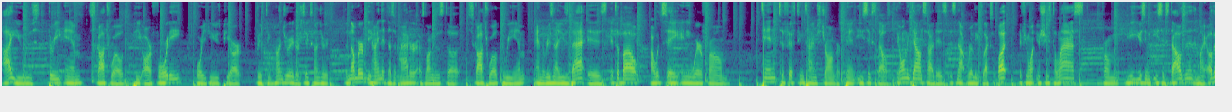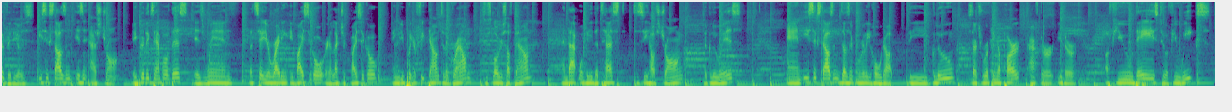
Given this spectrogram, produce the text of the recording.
I use 3M Scotchweld PR40 or you can use PR 1500 or 600. The number behind it doesn't matter as long as it's the Scotchweld 3M. And the reason I use that is it's about, I would say anywhere from 10 to 15 times stronger than E6000. The only downside is it's not really flexible. But if you want your shoes to last, from me using E6000 in my other videos, E6000 isn't as strong. A good example of this is when, let's say you're riding a bicycle or electric bicycle and you put your feet down to the ground to slow yourself down, and that will be the test to see how strong the glue is. And E6000 doesn't really hold up. The glue starts ripping apart after either a few days to a few weeks.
